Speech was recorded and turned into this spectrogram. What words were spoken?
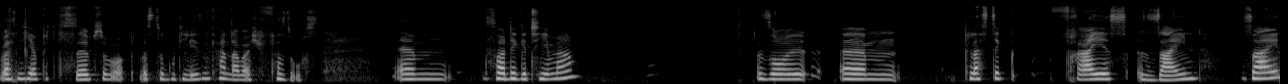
ich weiß nicht, ob ich das selbst überhaupt alles so gut lesen kann, aber ich versuch's. Ähm, das heutige Thema soll ähm, plastikfreies Sein sein.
